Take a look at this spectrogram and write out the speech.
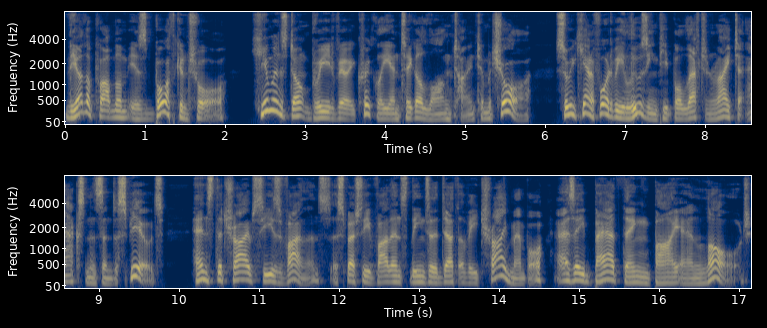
The other problem is birth control. Humans don't breed very quickly and take a long time to mature so we can't afford to be losing people left and right to accidents and disputes. Hence, the tribe sees violence, especially violence leading to the death of a tribe member, as a bad thing by and large.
